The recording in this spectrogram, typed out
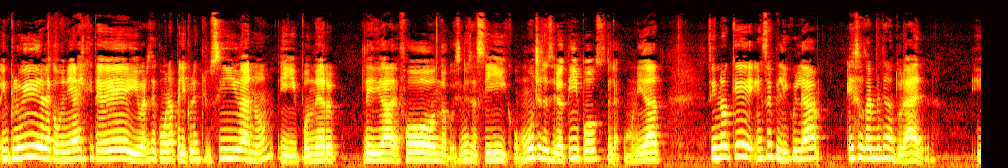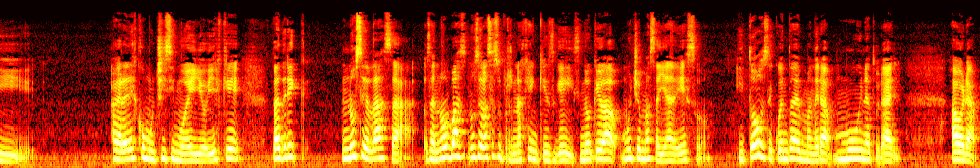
incluir a la comunidad LGTB y verse como una película inclusiva, ¿no? Y poner la idea de fondo, cuestiones así, con muchos estereotipos de la comunidad, sino que en esa película es totalmente natural y agradezco muchísimo ello. Y es que Patrick no se basa, o sea, no, no se basa su personaje en que es gay, sino que va mucho más allá de eso. Y todo se cuenta de manera muy natural. Ahora,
